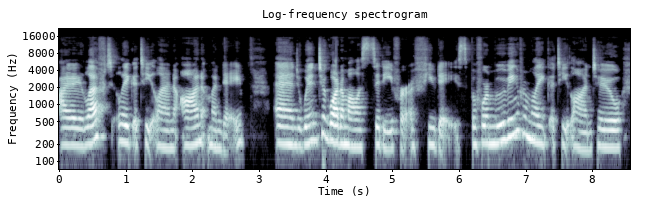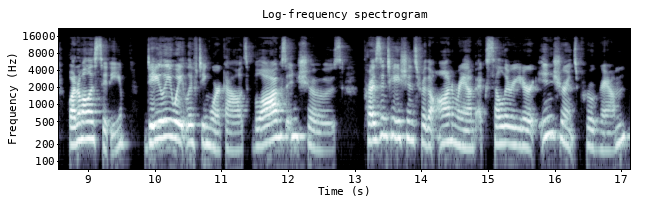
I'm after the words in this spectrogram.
I left Lake Atitlan on Monday and went to Guatemala City for a few days before moving from Lake Atitlan to Guatemala City daily weightlifting workouts, blogs and shows, presentations for the On Ramp Accelerator Insurance Program,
